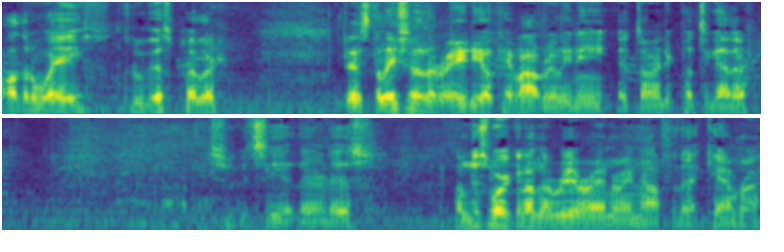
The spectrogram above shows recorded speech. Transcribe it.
all the way through this pillar. The installation of the radio came out really neat. It's already put together. Uh, as you can see it, there it is. I'm just working on the rear end right now for that camera.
